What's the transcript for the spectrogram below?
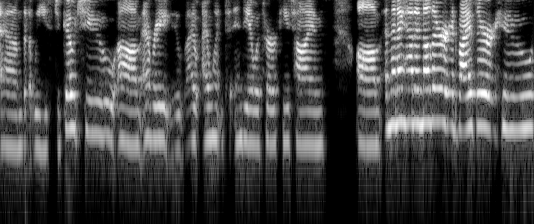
um, that we used to go to. Um, every I, I, went to India with her a few times, um, and then I had another advisor who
